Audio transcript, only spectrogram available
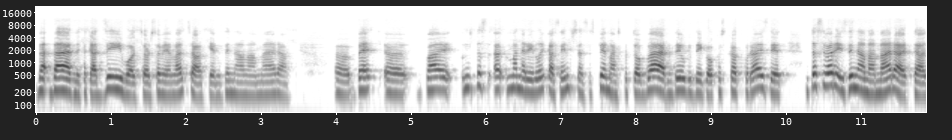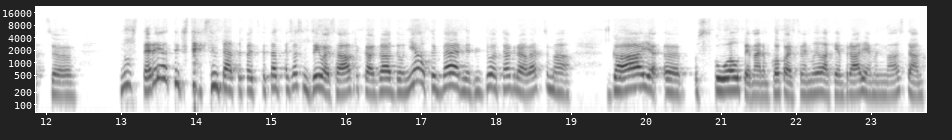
bērni dzīvo ar saviem vecākiem zināmā mērā. Uh, bet uh, vai, tas uh, man arī likās interesants, tas piemērs par to bērnu divgadīgo, kas kaut kur aiziet. Tas arī zināmā mērā ir tāds nu, stereotips, teiksim, tā, tāpēc, ka tad, es esmu dzīvojis Āfrikā gadu, un jā, tur bērni ļoti agrā vecumā gāja uh, uz skolu, piemēram, kopā ar saviem lielākiem brāļiem un māsām.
